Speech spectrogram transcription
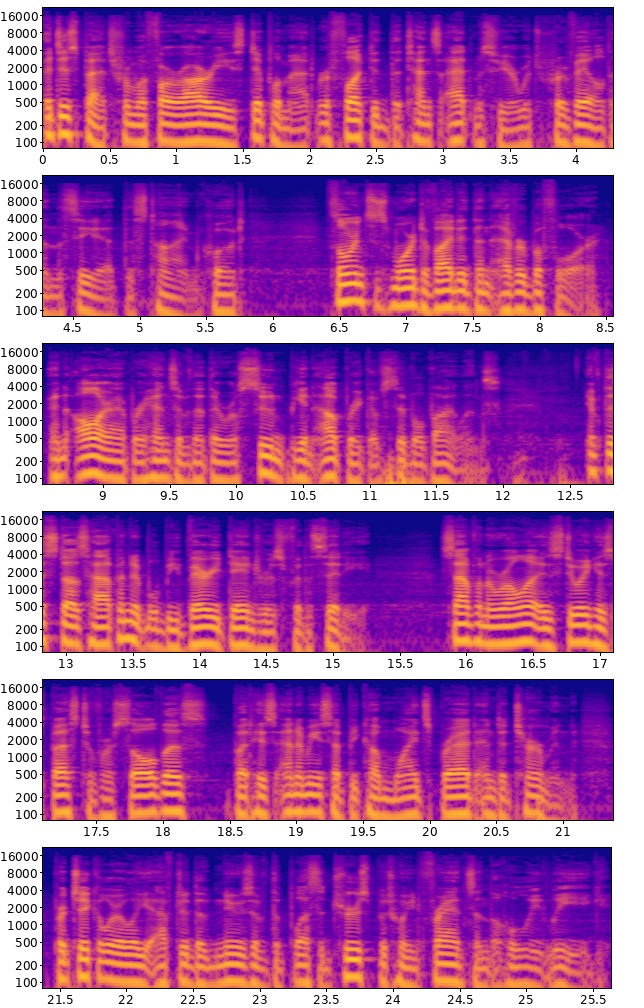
A dispatch from a Ferrarese diplomat reflected the tense atmosphere which prevailed in the city at this time. Quote, Florence is more divided than ever before, and all are apprehensive that there will soon be an outbreak of civil violence. If this does happen, it will be very dangerous for the city. Savonarola is doing his best to forestall this, but his enemies have become widespread and determined, particularly after the news of the blessed truce between France and the Holy League.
